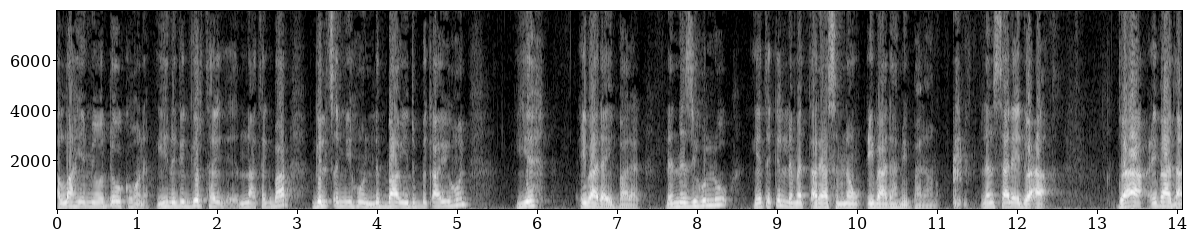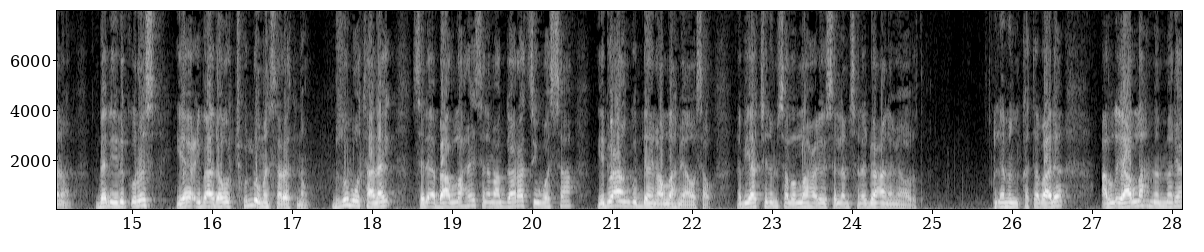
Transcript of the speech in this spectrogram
አላህ የሚወደው ከሆነ ይህ ንግግር እና ተግባር ግልጽ የሚሆን ልባዊ ድብቃዊ ይሁን ይህ ዒባዳ ይባላል። ለእነዚህ ሁሉ የጥቅል መጠሪያ ስም ነው ዒባዳ የሚባለው ነው። ለምሳሌ ዱዓ። ዱዓ ዒባዳ ነው። በል ይልቁንስ የዒባዳዎች ሁሉ መሰረት ነው። ብዙ ቦታ ላይ በአላህ ላይ ስለ ማጋራት ሲወሳ የዱዓን ጉዳይ ነው አላህ የሚያወሳው። ነቢያችንም ስለ ላሁ ወሰለም ስለ ዱዓ ነው የሚያወሩት። ለምን ከተባለ የአላህ መመሪያ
